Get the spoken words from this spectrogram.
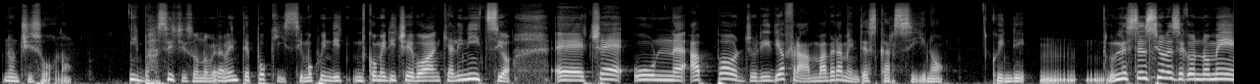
non ci sono i bassi ci sono veramente pochissimo, quindi come dicevo anche all'inizio eh, c'è un appoggio di diaframma veramente scarsino. Quindi mh, l'estensione secondo me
